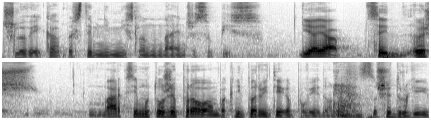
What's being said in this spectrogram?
človeka, pa s tem ni mislil na najen časopis. Ja, ja, sej, veš, Marks je mu to že prav, ampak ni prvi tega povedal. Ne. So še drugi,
